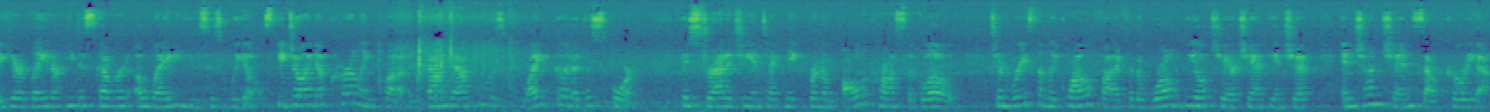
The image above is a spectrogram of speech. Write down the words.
A year later, he discovered a way to use his wheels. He joined a curling club and found out he was quite good at the sport. His strategy and technique bring him all across the globe. Tim recently qualified for the World Wheelchair Championship in Chuncheon, South Korea.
